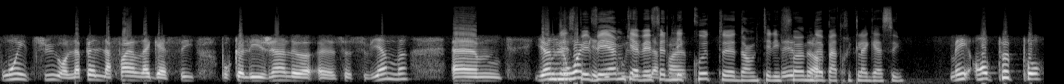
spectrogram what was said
pointu. On l'appelle l'affaire Lagacé pour que les gens là, euh, se souviennent. Là. Euh, il y a une loi qui, qui avait fait de l'écoute dans le téléphone de Patrick Lagacé. Mais on peut pas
